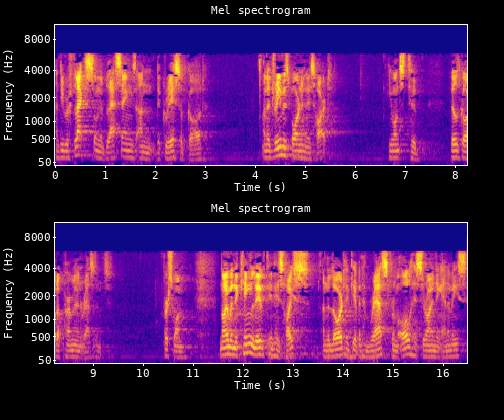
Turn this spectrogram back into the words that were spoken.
And he reflects on the blessings and the grace of God. And a dream is born in his heart. He wants to build God a permanent residence. Verse 1 Now, when the king lived in his house, and the Lord had given him rest from all his surrounding enemies,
